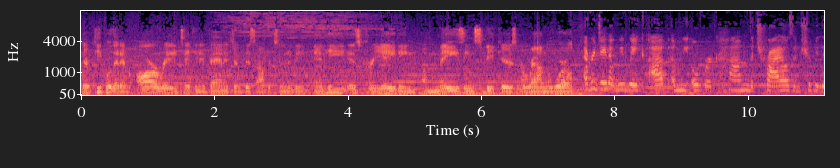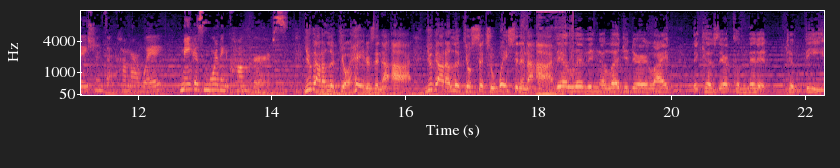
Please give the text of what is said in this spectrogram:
there are people that have already taken advantage of this opportunity, and he is creating amazing speakers around the world. Every day that we wake up and we overcome the trials and tribulations that come our way, make us more than conquerors. You got to look your haters in the eye. You got to look your situation in the eye. They're living a legendary life because they're committed to be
